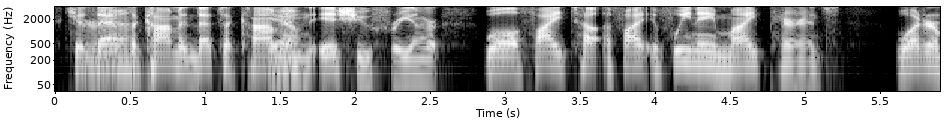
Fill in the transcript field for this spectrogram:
because sure, that's a common that's a common yeah. issue for younger well if i tell if i if we name my parents what are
